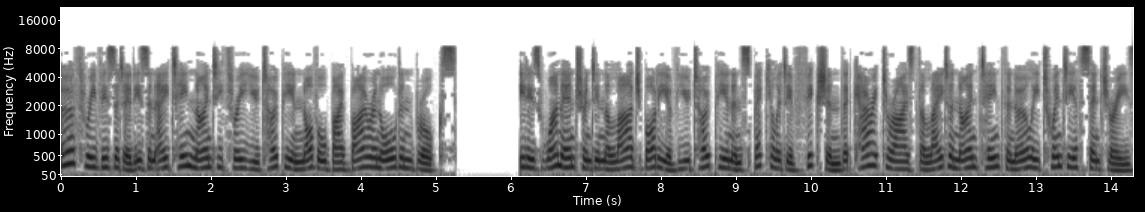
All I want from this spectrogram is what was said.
Earth Revisited is an 1893 utopian novel by Byron Alden Brooks. It is one entrant in the large body of utopian and speculative fiction that characterized the later 19th and early 20th centuries.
